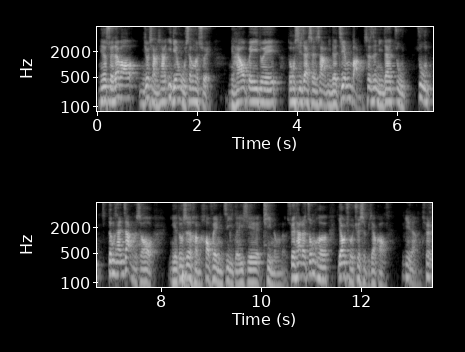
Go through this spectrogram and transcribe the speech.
你的水袋包你就想象一点五升的水，你还要背一堆东西在身上，你的肩膀，甚至你在拄拄登山杖的时候，也都是很耗费你自己的一些体能的。所以它的综合要求确实比较高。力量确实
